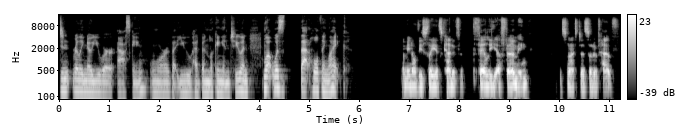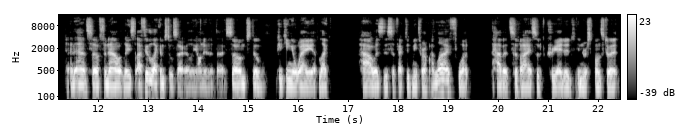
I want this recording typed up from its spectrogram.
didn't really know you were asking or that you had been looking into. And what was that whole thing like? I mean, obviously, it's kind of fairly affirming. It's nice to sort of have an answer for now, at least. I feel like I'm still so early on in it, though. So I'm still picking away at like, how has this affected me throughout my life? What habits have I sort of created in response to it?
